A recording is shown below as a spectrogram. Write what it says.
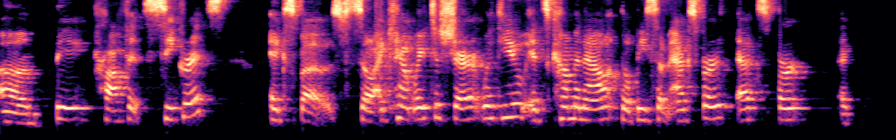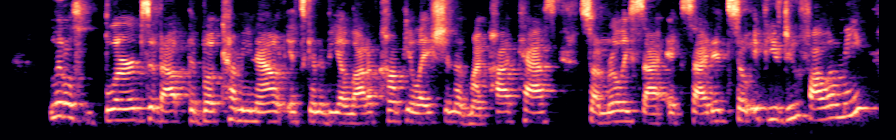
um, Big Profit Secrets exposed. So I can't wait to share it with you. It's coming out. There'll be some expert expert uh, little blurbs about the book coming out. It's going to be a lot of compilation of my podcast. So I'm really excited. So if you do follow me,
